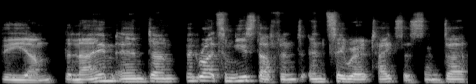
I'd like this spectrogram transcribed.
the um, the name and um, but write some new stuff and and see where it takes us. And uh,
